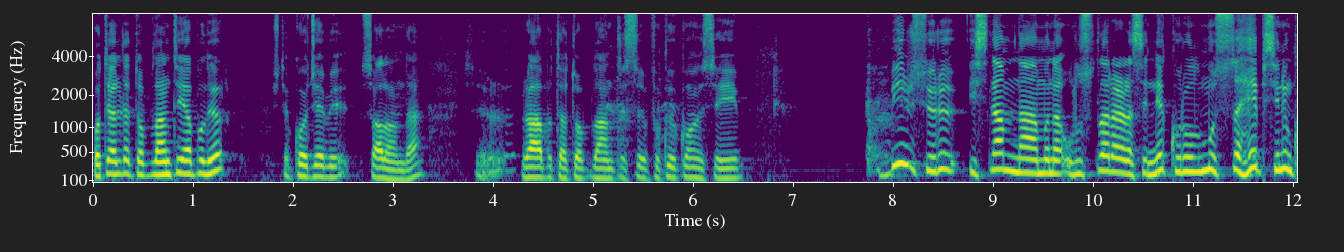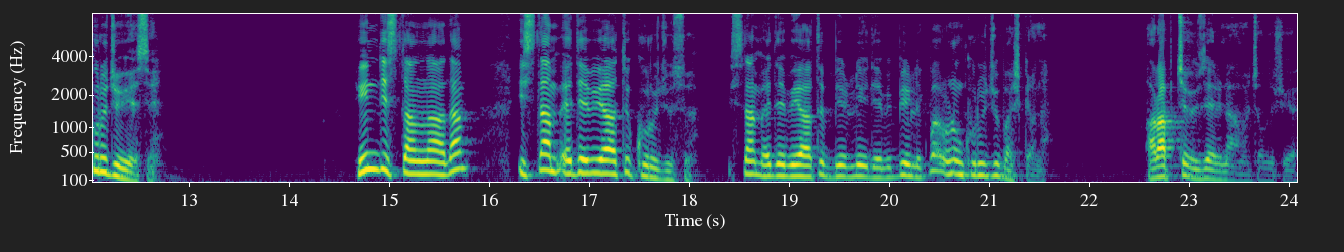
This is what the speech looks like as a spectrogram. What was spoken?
Otelde toplantı yapılıyor. İşte koca bir salonda. İşte rabıta toplantısı, fıkıh konseyi, bir sürü İslam namına uluslararası ne kurulmuşsa hepsinin kurucu üyesi. Hindistanlı adam İslam Edebiyatı kurucusu. İslam Edebiyatı Birliği diye bir birlik var. Onun kurucu başkanı. Arapça üzerine ama çalışıyor.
